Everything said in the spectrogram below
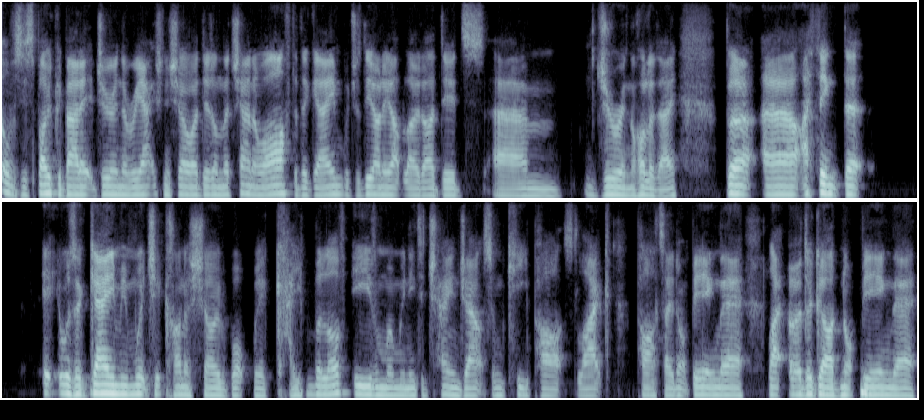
obviously spoke about it during the reaction show I did on the channel after the game, which was the only upload I did um, during the holiday. But uh, I think that it was a game in which it kind of showed what we're capable of, even when we need to change out some key parts, like Partey not being there, like Odegaard not being there,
